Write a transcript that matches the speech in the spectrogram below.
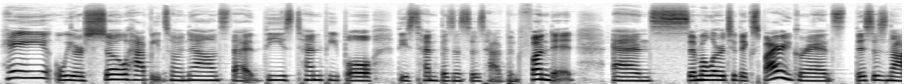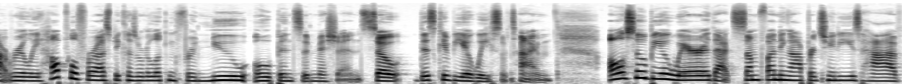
hey, we are so happy to announce that these 10 people, these 10 businesses have been funded. And similar to the expired grants, this is not really helpful for us because we're looking for new open submissions. So this could be a waste of time time. Also, be aware that some funding opportunities have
